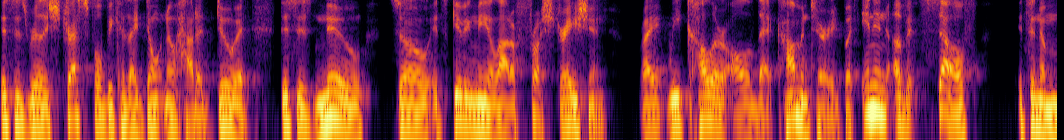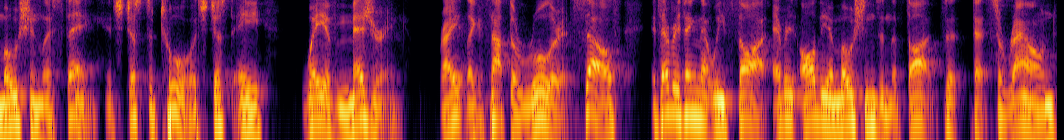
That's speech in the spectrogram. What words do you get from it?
this is really stressful because I don't know how to do it. This is new. So it's giving me a lot of frustration, right? We color all of that commentary, but in and of itself, it's an emotionless thing. It's just a tool, it's just a way of measuring, right? Like it's not the ruler itself, it's everything that we thought, every all the emotions and the thoughts that, that surround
